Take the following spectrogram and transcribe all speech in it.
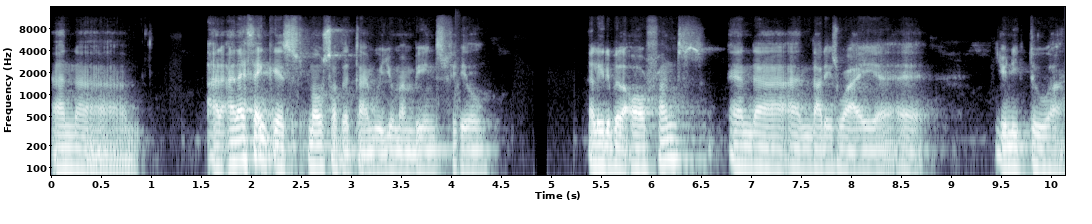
And, uh, and, and I think it's most of the time we human beings feel a little bit orphans, and uh, and that is why uh, uh, you need to uh,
